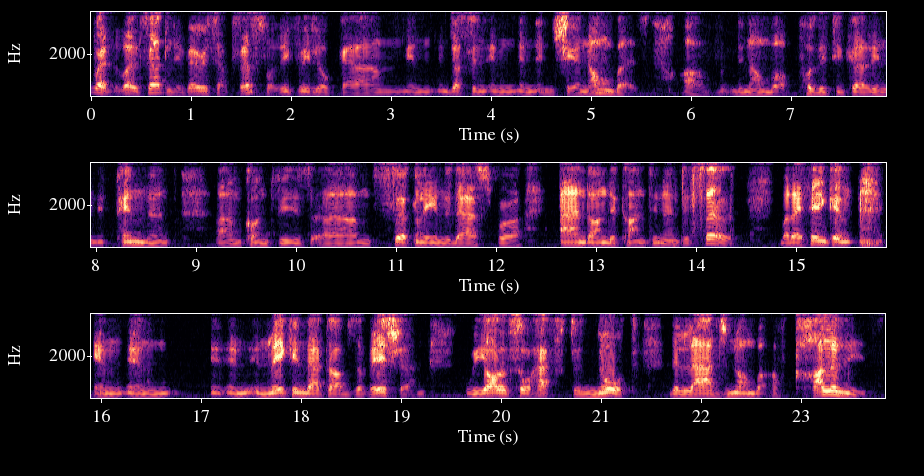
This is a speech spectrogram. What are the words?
Well, well, certainly very successful. If we look um, in, in, just in, in, in, sheer numbers of the number of political independent um, countries, um, certainly in the diaspora and on the continent itself. But I think in in in in, in making that observation, we also have to note the large number of colonies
